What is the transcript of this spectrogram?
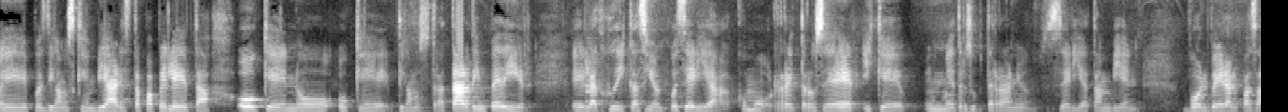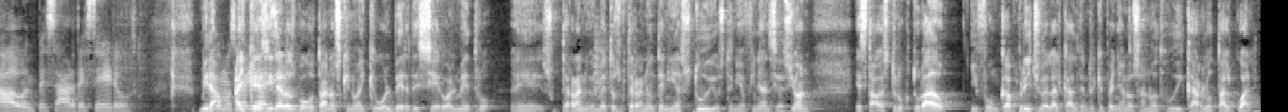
eh, pues digamos que enviar esta papeleta o que no, o que digamos tratar de impedir eh, la adjudicación, pues sería como retroceder y que un metro subterráneo sería también volver al pasado, empezar de cero. Mira, hay que decirle a los bogotanos que no hay que volver de cero al metro eh, subterráneo. El metro subterráneo tenía estudios, tenía financiación, estaba estructurado y fue un capricho del alcalde Enrique Peñalosa no adjudicarlo tal cual.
